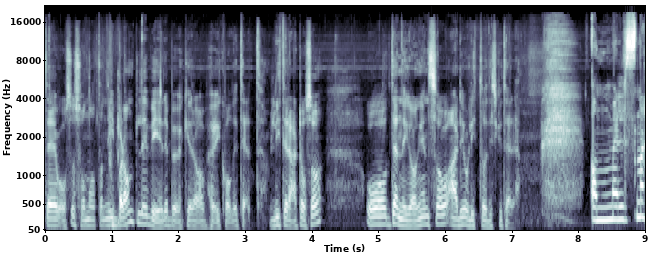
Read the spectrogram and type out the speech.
det er jo også sånn at han iblant leverer bøker av høy kvalitet. Litterært også. Og denne gangen så er det jo litt å diskutere. Anmeldelsene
